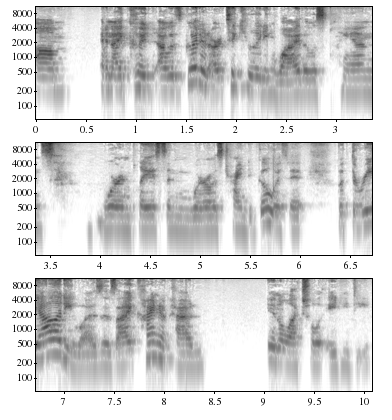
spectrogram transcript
um, and i could i was good at articulating why those plans were in place and where I was trying to go with it. But the reality was, is I kind of had intellectual ADD.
